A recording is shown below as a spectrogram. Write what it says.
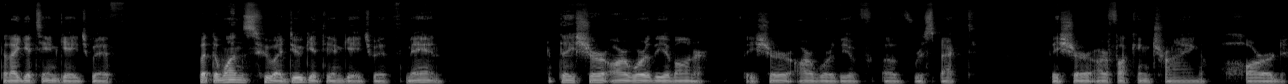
that I get to engage with. But the ones who I do get to engage with, man, they sure are worthy of honor. They sure are worthy of, of respect. They sure are fucking trying hard.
